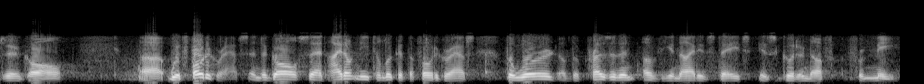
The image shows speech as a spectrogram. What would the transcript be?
de Gaulle uh, with photographs. And de Gaulle said, "I don't need to look at the photographs. The word of the President of the United States is good enough for me."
